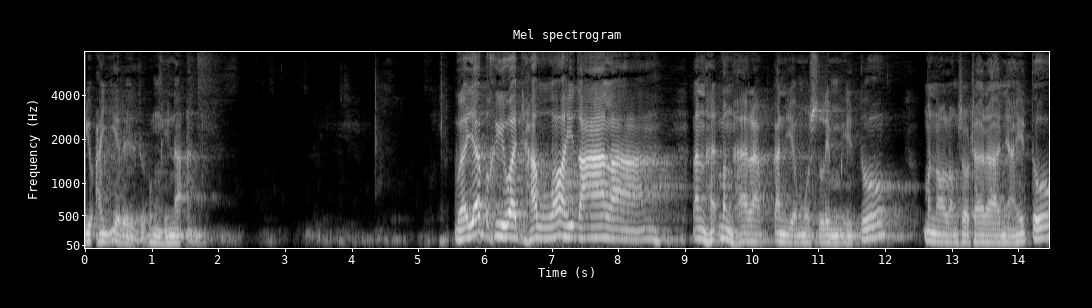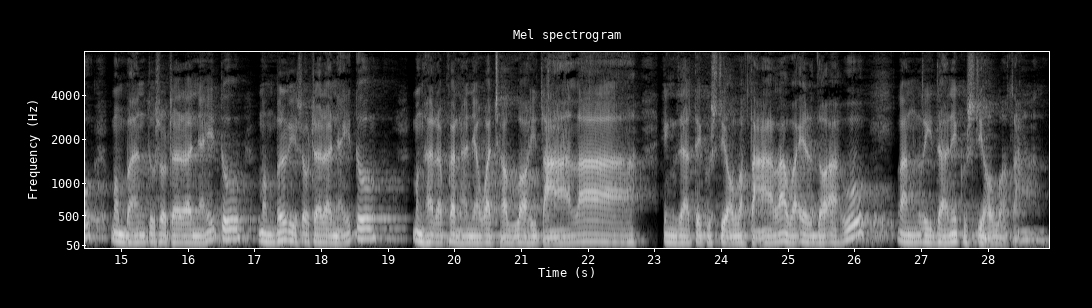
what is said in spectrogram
yu ayir itu penghinaan. Wa yabghi wajhallahi ta'ala dan mengharapkan ya muslim itu menolong saudaranya itu, membantu saudaranya itu, memberi saudaranya itu, mengharapkan hanya wajah Allah taala ing zate Gusti Allah taala wa irdaahu lan ridane Gusti Allah taala.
